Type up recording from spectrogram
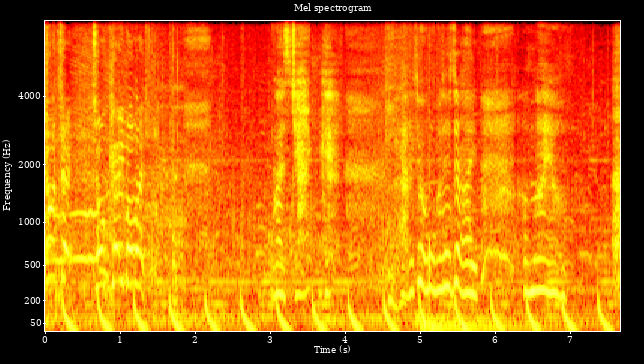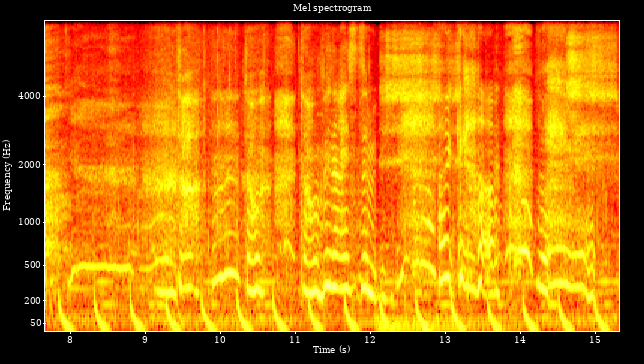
Cut it! It's okay, Molly. Where's Jack? I don't want to die on my own. Don't, don't, don't be nice to me. I can't bear it.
